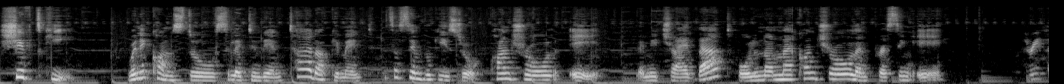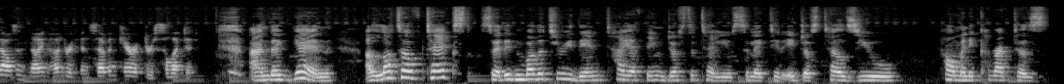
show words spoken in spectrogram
Shift key. When it comes to selecting the entire document, it's a simple keystroke, Control A. Let me try that, holding on my control and pressing A. 3,907 characters selected. And again, a lot of text, so I didn't bother to read the entire thing just to tell you selected. It just tells you how many characters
